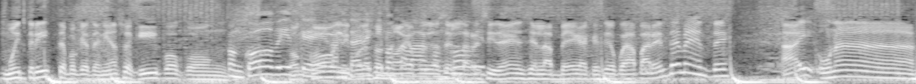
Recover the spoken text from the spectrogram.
muy triste porque tenía su equipo con, con COVID, con COVID y por eso no había podido hacer la residencia en Las Vegas, que sé Pues aparentemente hay una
